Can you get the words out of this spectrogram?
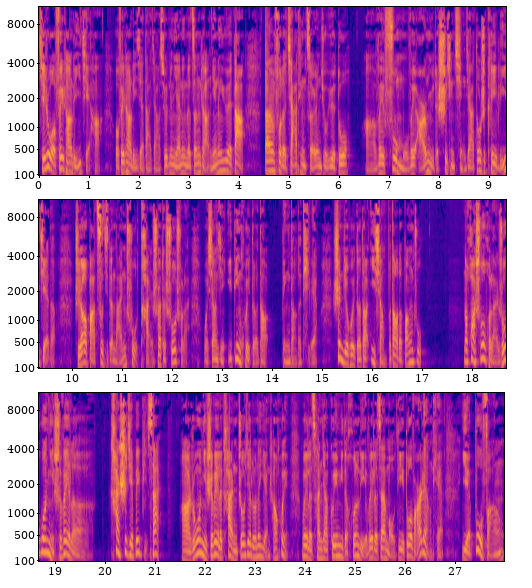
其实我非常理解哈，我非常理解大家，随着年龄的增长，年龄越大，担负的家庭责任就越多。啊，为父母、为儿女的事情请假都是可以理解的。只要把自己的难处坦率的说出来，我相信一定会得到领导的体谅，甚至会得到意想不到的帮助。那话说回来，如果你是为了看世界杯比赛啊，如果你是为了看周杰伦的演唱会，为了参加闺蜜的婚礼，为了在某地多玩两天，也不妨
